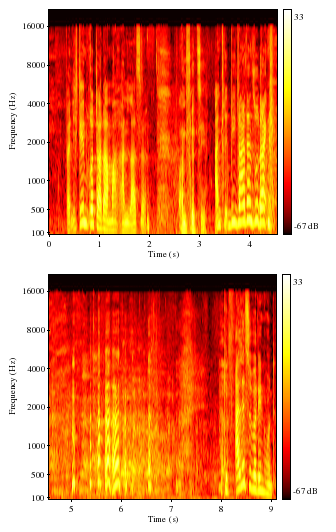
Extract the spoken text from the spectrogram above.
wenn ich den Ritter da mal ranlasse. An Fritzi. An, wie war denn so dein... Geht alles über den Hund.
